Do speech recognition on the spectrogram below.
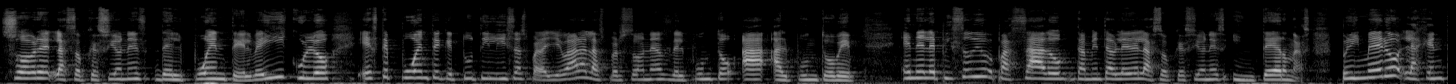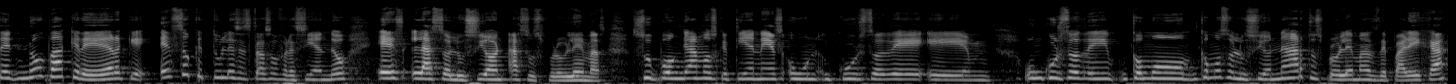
sobre las objeciones del puente, el vehículo, este puente que tú utilizas para llevar a las personas del punto A al punto B. En el episodio pasado también te hablé de las objeciones internas. Primero, la gente no va a creer que eso que tú les estás ofreciendo es la solución a sus problemas. Supongamos que tienes un curso de em, un curso de cómo, cómo solucionar tus problemas de pareja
